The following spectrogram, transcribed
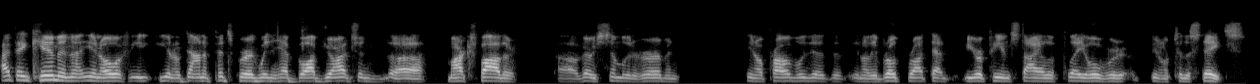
I think him and uh, you know if he you know down in Pittsburgh when they had Bob Johnson, uh, Mark's father, uh, very similar to Herb, and you know probably the, the you know they both brought that European style of play over you know to the states.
